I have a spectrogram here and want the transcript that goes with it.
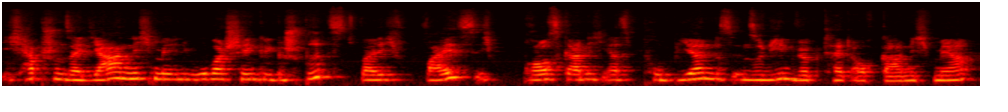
ich habe schon seit Jahren nicht mehr in die Oberschenkel gespritzt, weil ich weiß, ich brauche es gar nicht erst probieren. Das Insulin wirkt halt auch gar nicht mehr.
